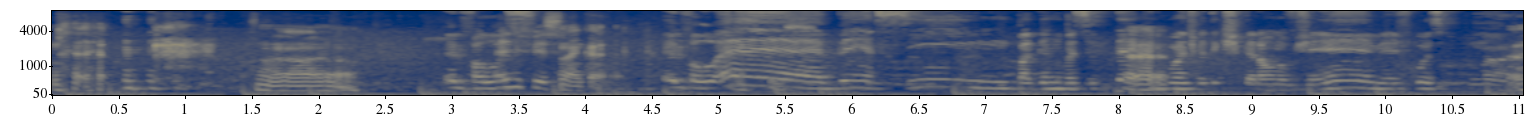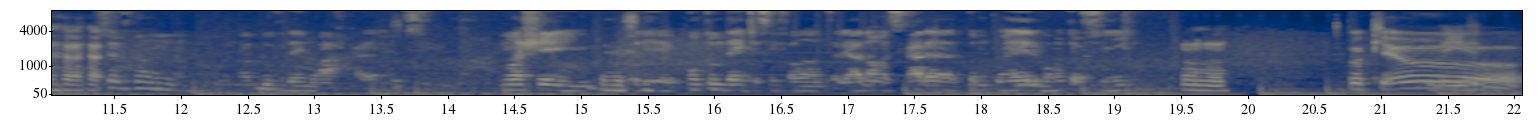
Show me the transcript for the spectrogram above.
Ah, Ele falou é assim- difícil, né, cara? Ele falou, é, bem assim, o Pagano vai ser técnico, mas a gente vai ter que esperar um novo GM. Ele ficou assim, mano, isso aí ficou um- uma dúvida aí no ar, cara. Não, achei ele contundente assim falando, tá ligado? Não, esse cara, tamo com ele, vamos até o fim. Uhum. O que eu.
